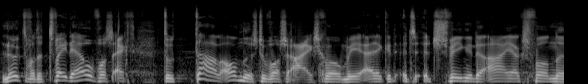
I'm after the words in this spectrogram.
lukte, want de tweede helft was echt totaal anders. Toen was Ajax gewoon weer eigenlijk het, het, het swingende Ajax van, eh,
